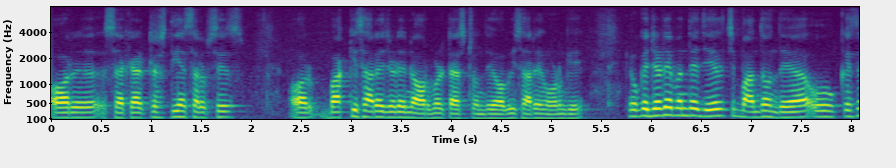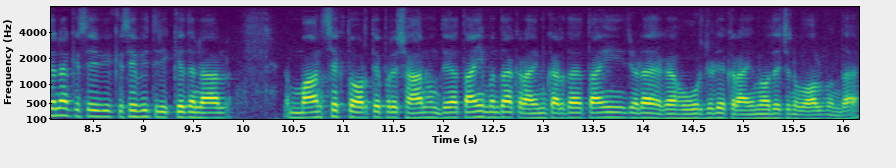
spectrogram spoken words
ਔਰ ਸਾਈਕੈਟ੍ਰਿਸਟ ਦੀਆਂ ਸਰਵਿਸਿਜ਼ ਔਰ ਬਾਕੀ ਸਾਰੇ ਜਿਹੜੇ ਨਾਰਮਲ ਟੈਸਟ ਹੁੰਦੇ ਆ, ਉਹ ਵੀ ਸਾਰੇ ਹੋਣਗੇ। ਕਿਉਂਕਿ ਜਿਹੜੇ ਬੰਦੇ ਜੇਲ੍ਹ 'ਚ ਬੰਦ ਹੁੰਦੇ ਆ, ਉਹ ਕਿਸੇ ਨਾ ਕਿਸੇ ਵੀ ਕਿਸੇ ਵੀ ਤਰੀਕੇ ਦੇ ਨਾਲ ਮਾਨਸਿਕ ਤੌਰ ਤੇ ਪਰੇਸ਼ਾਨ ਹੁੰਦੇ ਆ, ਤਾਂ ਹੀ ਬੰਦਾ ਕ੍ਰਾਈਮ ਕਰਦਾ ਤਾਂ ਹੀ ਜਿਹੜਾ ਹੈਗਾ ਹੋਰ ਜਿਹੜੇ ਕ੍ਰਾਈਮ ਆ, ਉਹਦੇ 'ਚ ਇਨਵੋਲਵ ਹੁੰਦਾ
